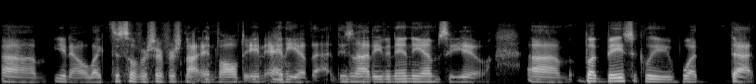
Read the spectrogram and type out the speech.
um, you know like the silver surfer's not involved in any of that. He's not even in the mcu um, but basically what that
